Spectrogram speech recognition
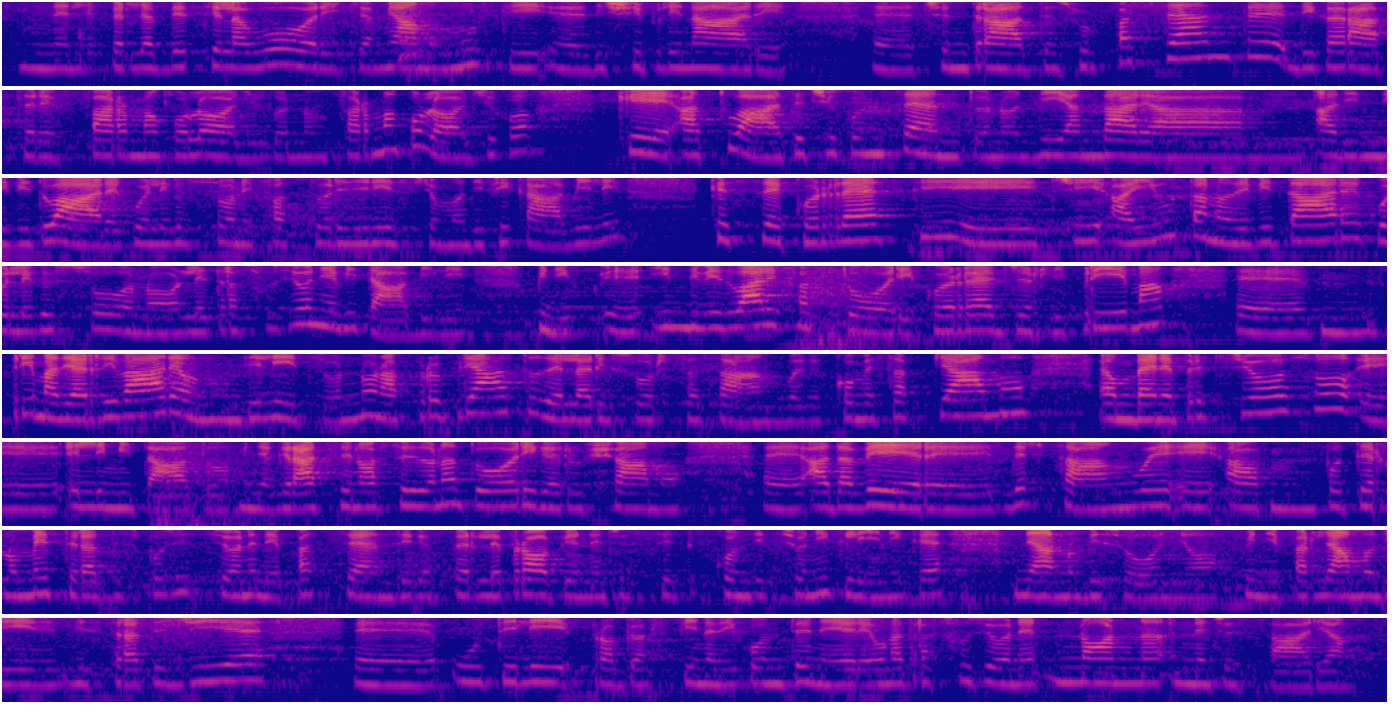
per gli addetti ai lavori chiamiamo multidisciplinari eh, centrate sul paziente di carattere farmacologico e non farmacologico che attuate ci consentono di andare a, ad individuare quelli che sono i fattori di rischio modificabili che se corretti ci aiutano ad evitare quelle che sono le trasfusioni evitabili, quindi eh, individuare i fattori, correggerli prima, eh, prima di arrivare a un utilizzo non appropriato della risorsa sangue, che come sappiamo è un bene prezioso e, e limitato, quindi è grazie ai nostri donatori che riusciamo eh, ad avere del sangue e a mh, poterlo mettere a disposizione dei pazienti che per le proprie condizioni cliniche ne hanno bisogno, quindi parliamo di, di strategie eh, utili proprio al fine di contenere una trasfusione non necessaria.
